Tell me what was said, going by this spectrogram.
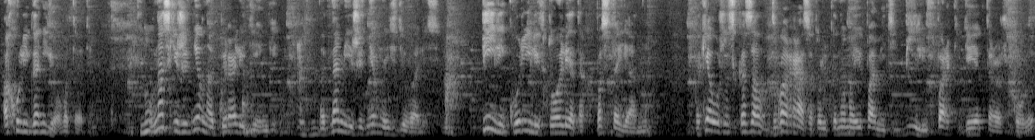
а хулиганье вот это. Ну, У нас ежедневно отбирали деньги, над нами ежедневно издевались. Пили, курили в туалетах постоянно. Как я уже сказал, два раза только на моей памяти били в парке директора школы.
